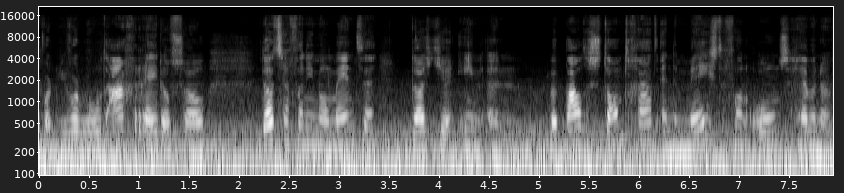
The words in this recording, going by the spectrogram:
wordt, je wordt bijvoorbeeld aangereden of zo. Dat zijn van die momenten dat je in een bepaalde stand gaat. En de meeste van ons hebben een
